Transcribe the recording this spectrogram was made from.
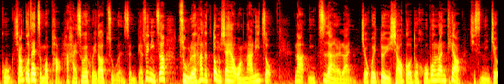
股小狗再怎么跑，它还是会回到主人身边。所以你知道主人它的动向要往哪里走，那你自然而然就会对于小狗的活蹦乱跳，其实你就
